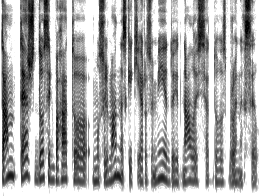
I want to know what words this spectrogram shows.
там теж досить багато мусульман, наскільки я розумію, доєдналося до Збройних сил.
